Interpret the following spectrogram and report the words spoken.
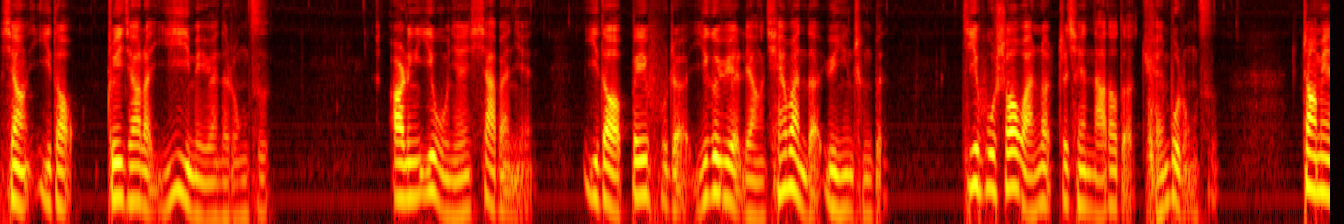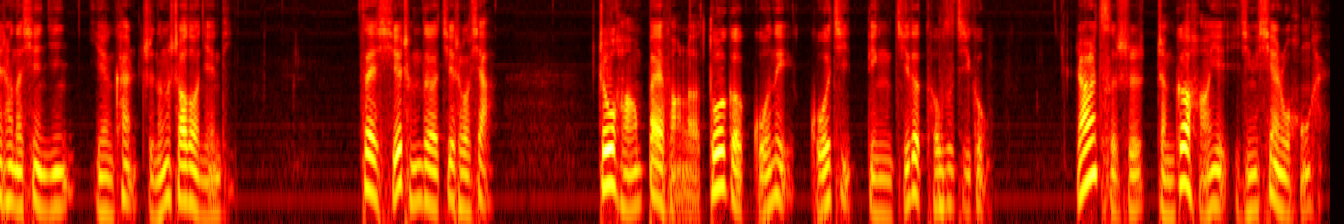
向易道追加了一亿美元的融资。二零一五年下半年。易到背负着一个月两千万的运营成本，几乎烧完了之前拿到的全部融资。账面上的现金眼看只能烧到年底。在携程的介绍下，周航拜访了多个国内、国际顶级的投资机构。然而，此时整个行业已经陷入红海。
